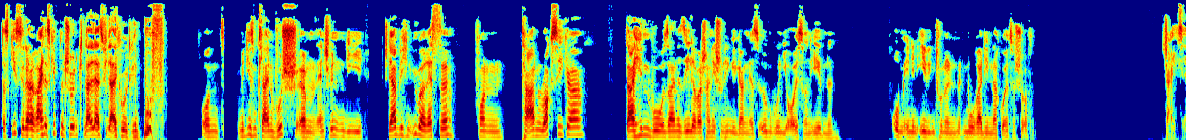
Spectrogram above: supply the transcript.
Das gießt ihr da rein, es gibt einen schönen Knall, da ist viel Alkohol drin. Buff! Und mit diesem kleinen Wusch ähm, entschwinden die sterblichen Überreste von Tarden Rockseeker dahin, wo seine Seele wahrscheinlich schon hingegangen ist, irgendwo in die äußeren Ebenen, um in den ewigen Tunneln mit Moradin nach Gold zu schürfen. Scheiße.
